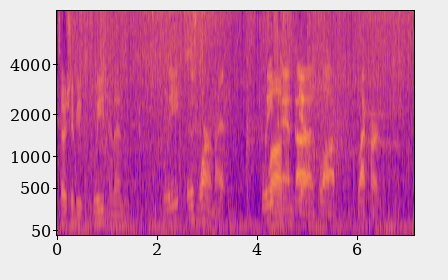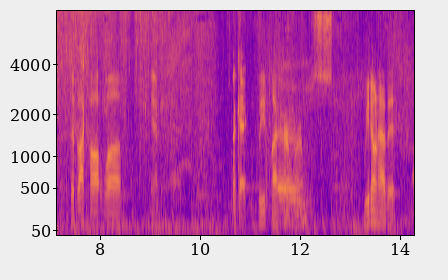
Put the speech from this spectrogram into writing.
So it should be fleet and then Fleet, It was worm, right? Fleet, Blob, and uh, yeah. Blob. Blackheart. The black heart worm. Yeah. Okay. Fleet, blackheart worm. We don't have it. Uh,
